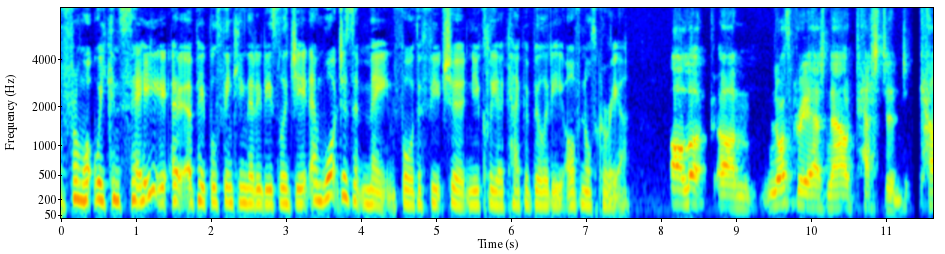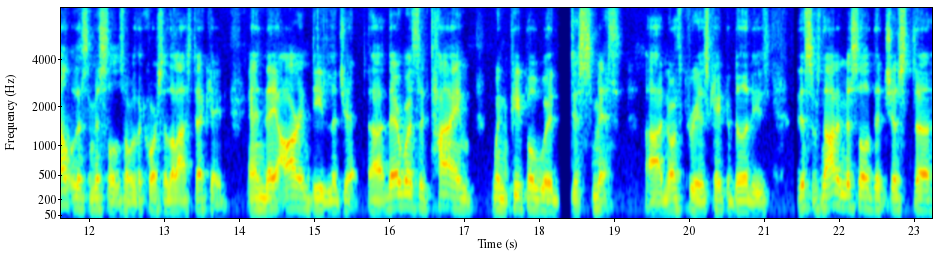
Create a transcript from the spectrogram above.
From what we can see, are people thinking that it is legit? And what does it mean for the future nuclear capability of North Korea? Oh, look, um, North Korea has now tested countless missiles over the course of the last decade, and they are indeed legit. Uh, there was a time when people would dismiss uh, North Korea's capabilities. This was not a missile that just, uh,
